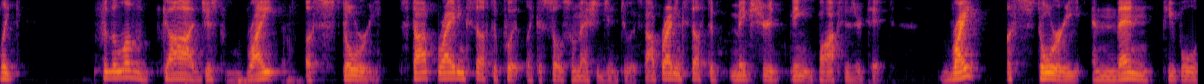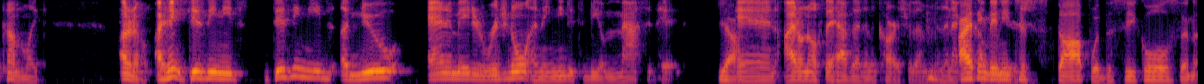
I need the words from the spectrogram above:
like for the love of god just write a story stop writing stuff to put like a social message into it stop writing stuff to make sure thing boxes are ticked write a story and then people will come like i don't know i think disney needs disney needs a new animated original and they need it to be a massive hit Yeah. and I don't know if they have that in the cards for them in the next. I think they need to stop with the sequels and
